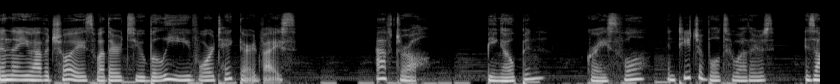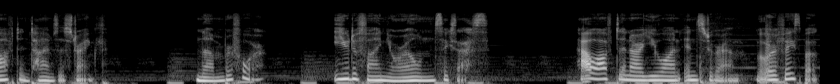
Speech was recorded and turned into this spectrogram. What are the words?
and that you have a choice whether to believe or take their advice. After all, being open, graceful, and teachable to others is oftentimes a strength. Number four, you define your own success. How often are you on Instagram or Facebook?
